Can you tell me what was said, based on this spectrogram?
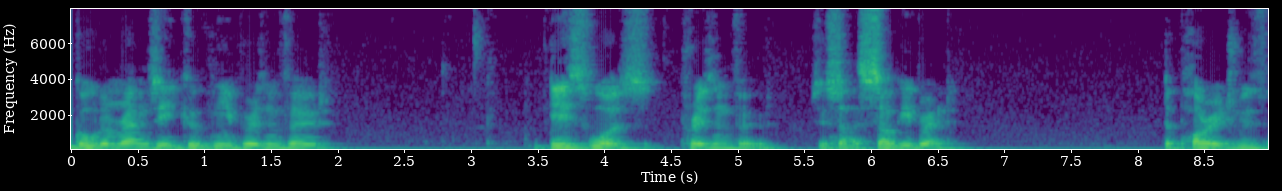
Gordon Ramsay cooking you prison food. This was prison food. Just like soggy bread. The porridge was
